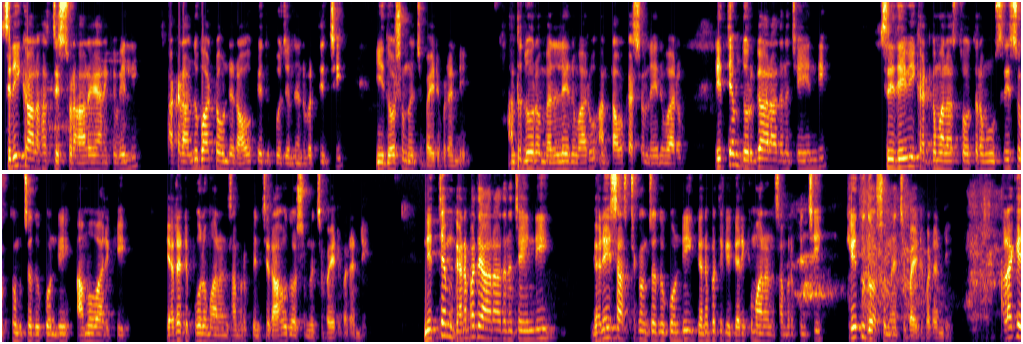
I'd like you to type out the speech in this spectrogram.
శ్రీకాళహస్తీశ్వర ఆలయానికి వెళ్ళి అక్కడ అందుబాటులో ఉండే రాహుకేతు పూజలు నిర్వర్తించి ఈ దోషం నుంచి బయటపడండి. అంత దూరం వెళ్ళలేని వారు అంత అవకాశం లేని వారు నిత్యం దుర్గారాధన చేయండి. శ్రీదేవి కడ్గమల స్తోత్రము శ్రీ సూక్తం చదువుకోండి. అమ్మవారికి ఎర్రటి పూలమాలను సమర్పించి రాహుదోషం నుంచి బయటపడండి. నిత్యం గణపతి ఆరాధన చేయండి గణేశాష్టకం చదువుకోండి గణపతికి గరికమాలను సమర్పించి కేతు దోషం నుంచి బయటపడండి. అలాగే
